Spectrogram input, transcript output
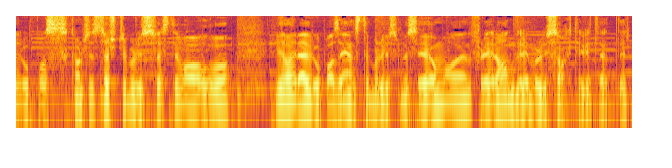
Europas kanskje største bluesfestival, og vi har Europas eneste bluesmuseum og flere andre bluesaktiviteter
